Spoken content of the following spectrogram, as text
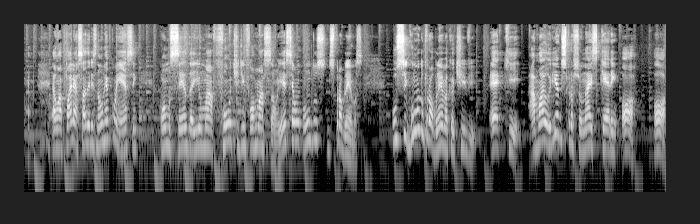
é uma palhaçada, eles não reconhecem como sendo aí uma fonte de informação. E esse é um, um dos, dos problemas. O segundo problema que eu tive é que a maioria dos profissionais querem ó, ó,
